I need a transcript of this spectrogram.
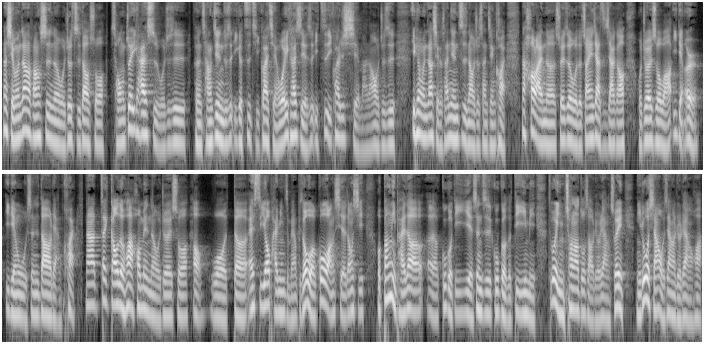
那写文章的方式呢，我就知道说，从最一开始，我就是可能常见就是一个字几块钱。我一开始也是一字一块去写嘛，然后我就是一篇文章写个三千字，那我就三千块。那后来呢，随着我的专业价值加高，我就会。说我要一点二、一点五，甚至到两块。那再高的话，后面呢，我就会说哦，我的 SEO 排名怎么样？比如说我过往写的东西，我帮你排到呃 Google 第一页，甚至 Google 的第一名，为你创造多少流量？所以你如果想要我这样的流量的话，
